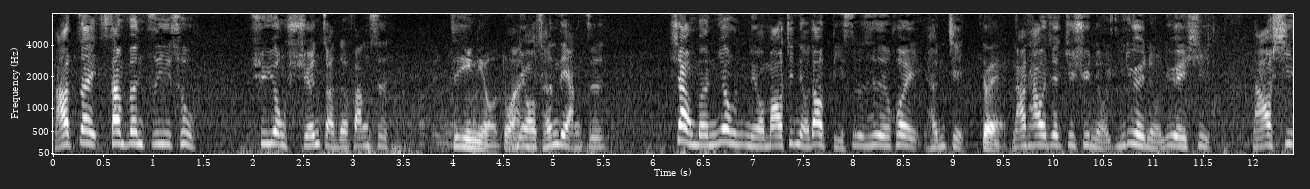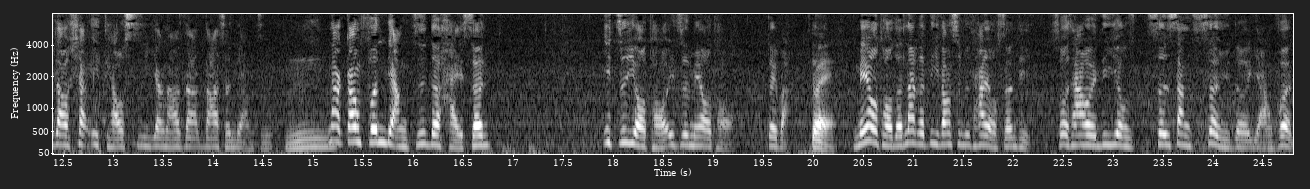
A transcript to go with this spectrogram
然后在三分之一处去用旋转的方式自己扭断，扭成两只。像我们用扭毛巾扭到底，是不是会很紧？对。然后它会再继续扭，越扭越细，然后细到像一条丝一样，然后拉拉成两只。嗯。那刚分两只的海参，一只有头，一只没有头。对吧？对，没有头的那个地方是不是它有身体？所以它会利用身上剩余的养分，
